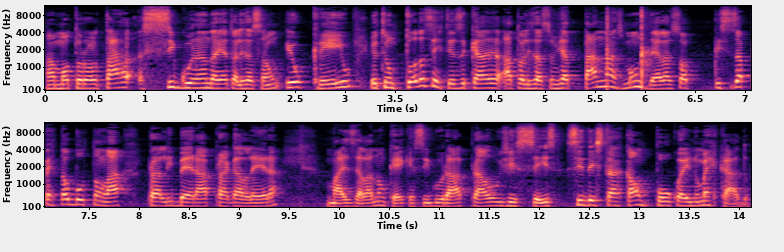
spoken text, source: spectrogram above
A Motorola tá segurando aí a atualização. Eu creio, eu tenho toda certeza que a atualização já tá nas mãos dela. Só precisa apertar o botão lá pra liberar pra galera mas ela não quer, quer segurar para o G6 se destacar um pouco aí no mercado.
